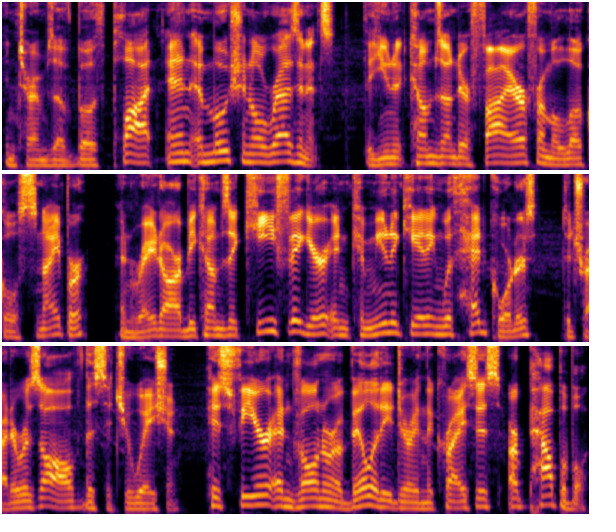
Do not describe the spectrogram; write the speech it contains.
in terms of both plot and emotional resonance. The unit comes under fire from a local sniper, and Radar becomes a key figure in communicating with headquarters to try to resolve the situation. His fear and vulnerability during the crisis are palpable,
